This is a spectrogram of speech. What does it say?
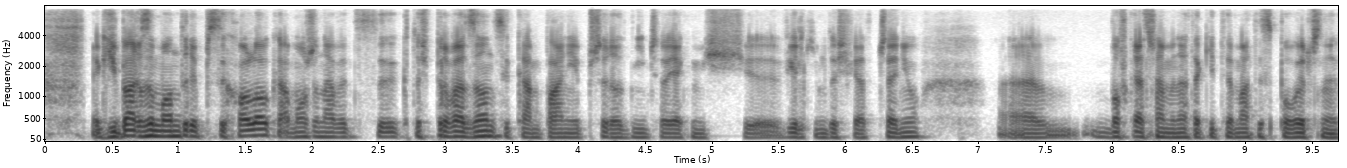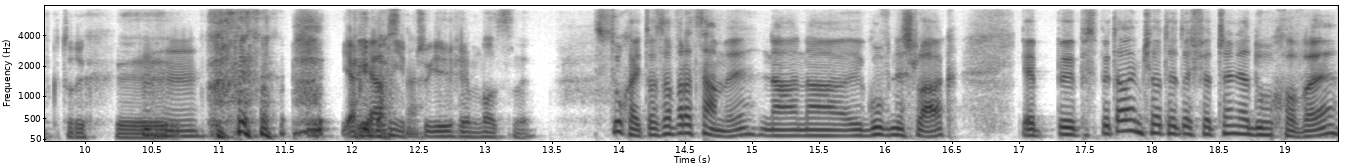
jakiś bardzo mądry psycholog, a może nawet ktoś prowadzący kampanię przyrodnicze o jakimś e, wielkim doświadczeniu, E, bo wkraczamy na takie tematy społeczne, w których mm -hmm. ja chyba nie czuję się mocny. Słuchaj, to zawracamy na, na główny szlak. E, spytałem Cię o te doświadczenia duchowe,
